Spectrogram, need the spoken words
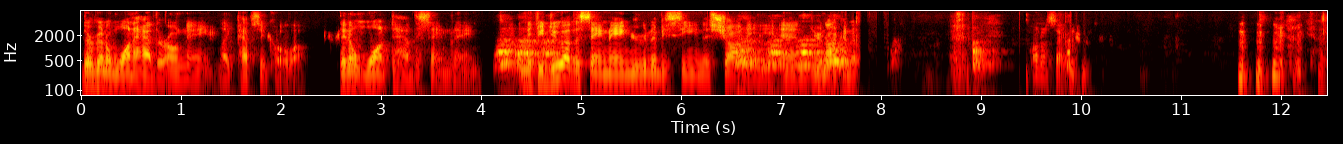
they're going to want to have their own name, like Pepsi Cola. They don't want to have the same name. And if you do have the same name, you're going to be seen as shoddy, and you're not going to. Hold on a second.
